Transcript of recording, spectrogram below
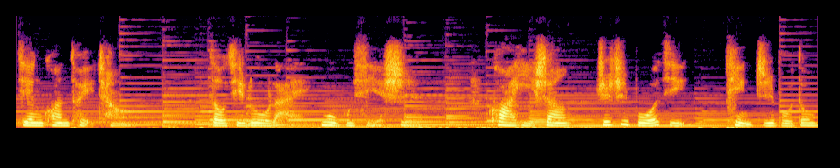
肩宽腿长，走起路来目不斜视，胯以上直至脖颈，挺直不动。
